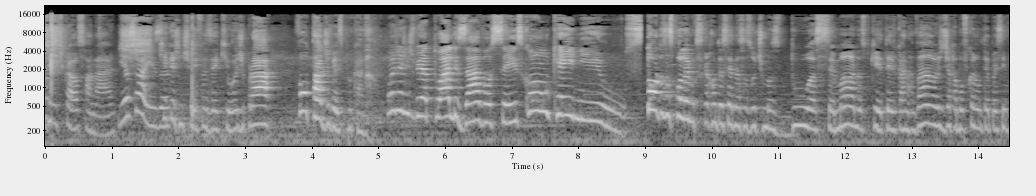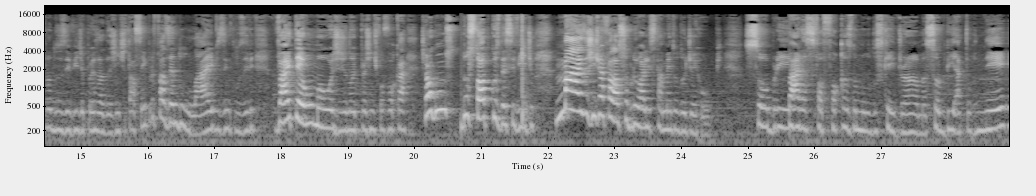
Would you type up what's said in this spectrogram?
a gente, Carlos Fanati. E eu sou a Isa. O que, que a gente veio fazer aqui hoje pra voltar de vez pro canal? Hoje a gente veio atualizar vocês com o K-News. Todas as polêmicas que aconteceram nessas últimas duas semanas, porque teve carnaval, a gente acabou ficando um tempo aí sem produzir vídeo, apesar da gente estar tá sempre fazendo lives, inclusive. Vai ter uma hoje de noite pra gente fofocar de alguns dos tópicos desse vídeo. Mas a gente vai falar sobre o alistamento do J-Hope sobre várias fofocas do mundo dos K-dramas, sobre a turnê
